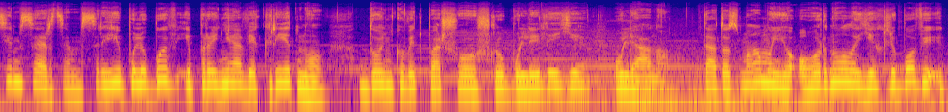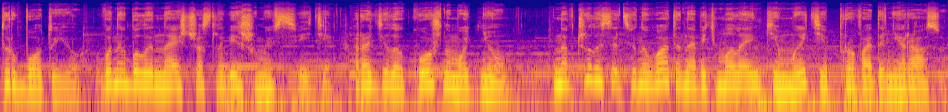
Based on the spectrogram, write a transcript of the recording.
Всім серцем Сергій полюбив і прийняв як рідну доньку від першого шлюбу Лілії Уляну. Тато з мамою огорнули їх любов'ю і турботою. Вони були найщасливішими в світі, раділи кожному дню. Навчилися цінувати навіть маленькі миті, проведені разом.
